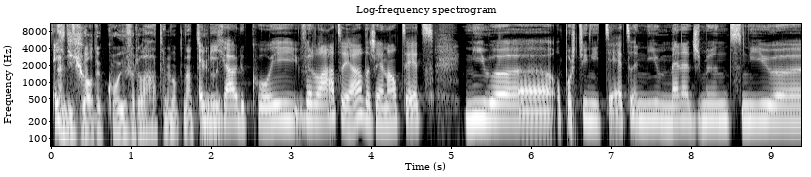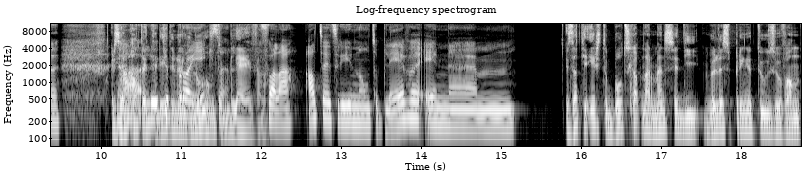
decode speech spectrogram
en die gouden kooi verlaten ook natuurlijk. En die gouden kooi verlaten, ja. Er zijn altijd nieuwe opportuniteiten, nieuw management, nieuwe Er zijn ja, altijd redenen projecten. genoeg om te blijven. Voilà, altijd redenen om te blijven. En, um... Is dat je eerste boodschap naar mensen die willen springen toe? Zo van,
